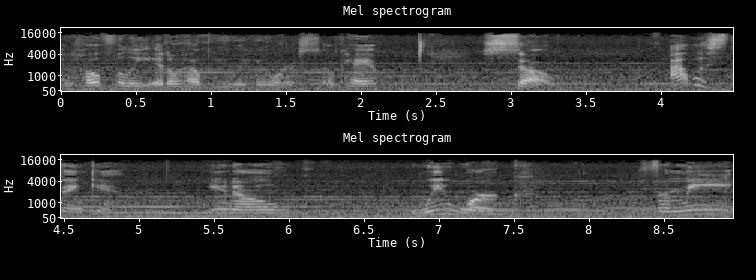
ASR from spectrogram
and hopefully it'll help you in yours, okay? So, I was thinking, you know, we work. For me,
